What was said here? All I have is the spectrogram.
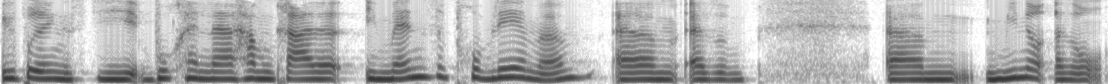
Übrigens, die Buchhändler haben gerade immense Probleme. Ähm, also, ähm, also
